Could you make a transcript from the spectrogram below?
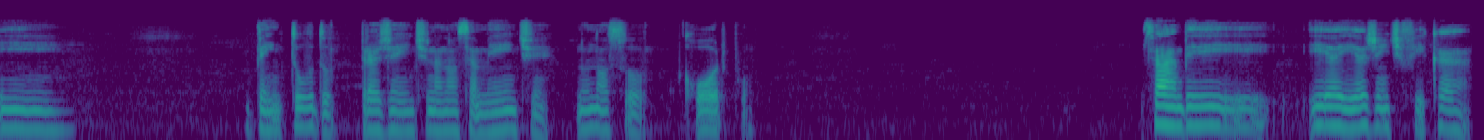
E vem tudo pra gente na nossa mente, no nosso corpo. Sabe? E, e aí a gente fica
